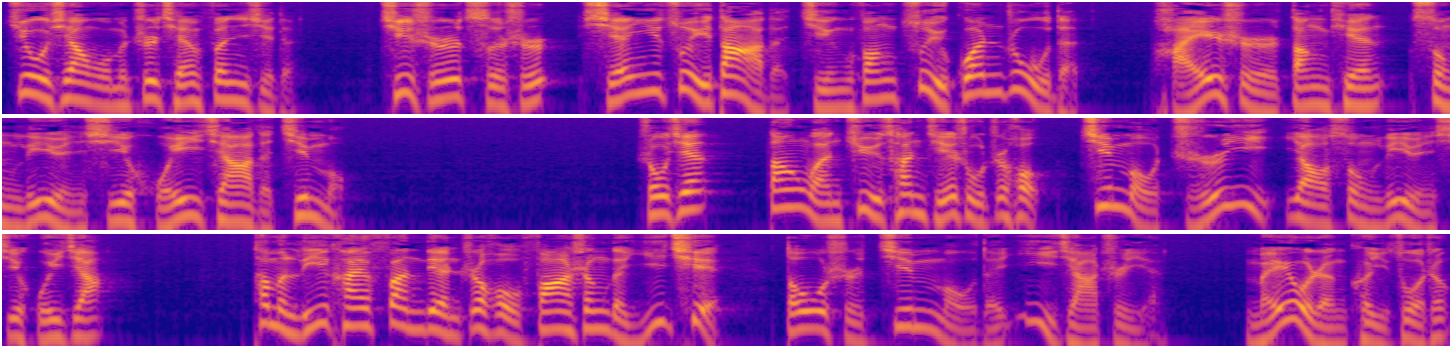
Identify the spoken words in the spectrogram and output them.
就像我们之前分析的，其实此时嫌疑最大的、警方最关注的，还是当天送李允熙回家的金某。首先。当晚聚餐结束之后，金某执意要送李允熙回家。他们离开饭店之后发生的一切都是金某的一家之言，没有人可以作证，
